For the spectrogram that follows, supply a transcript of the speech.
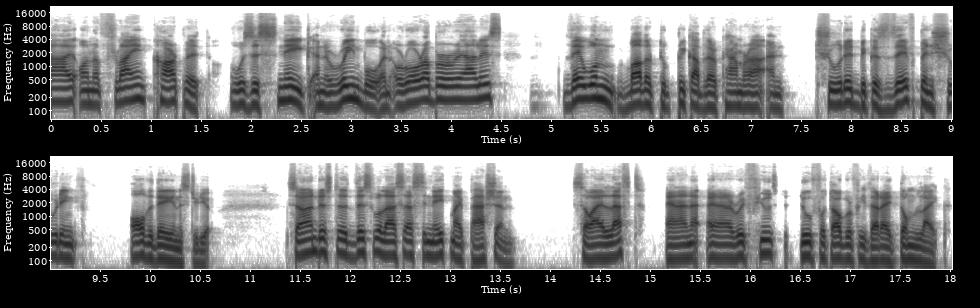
guy on a flying carpet with a snake and a rainbow and aurora borealis, they won't bother to pick up their camera and shoot it because they've been shooting all the day in the studio. So I understood this will assassinate my passion. So I left and, I- and I refused to do photography that I don't like.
